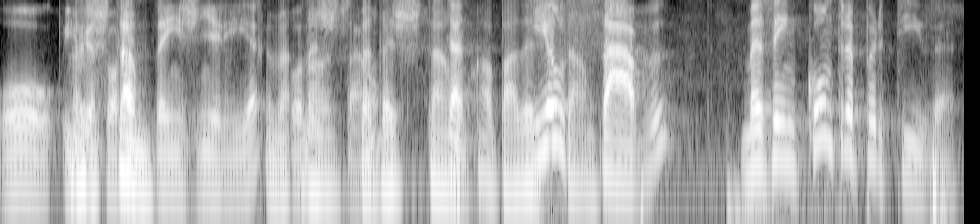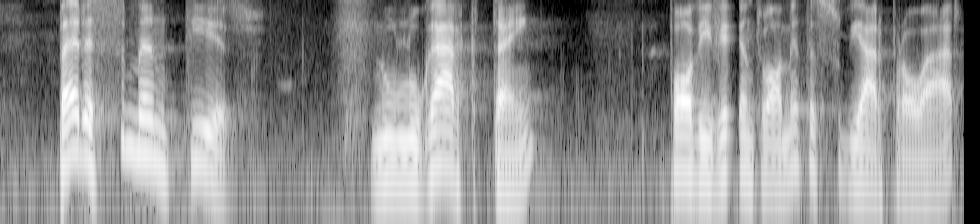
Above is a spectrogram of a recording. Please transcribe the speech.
ou eventualmente da engenharia ou da gestão. Da gestão. Portanto, Opa, da ele sabe, mas em contrapartida, para se manter no lugar que tem, pode eventualmente assobiar para o ar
